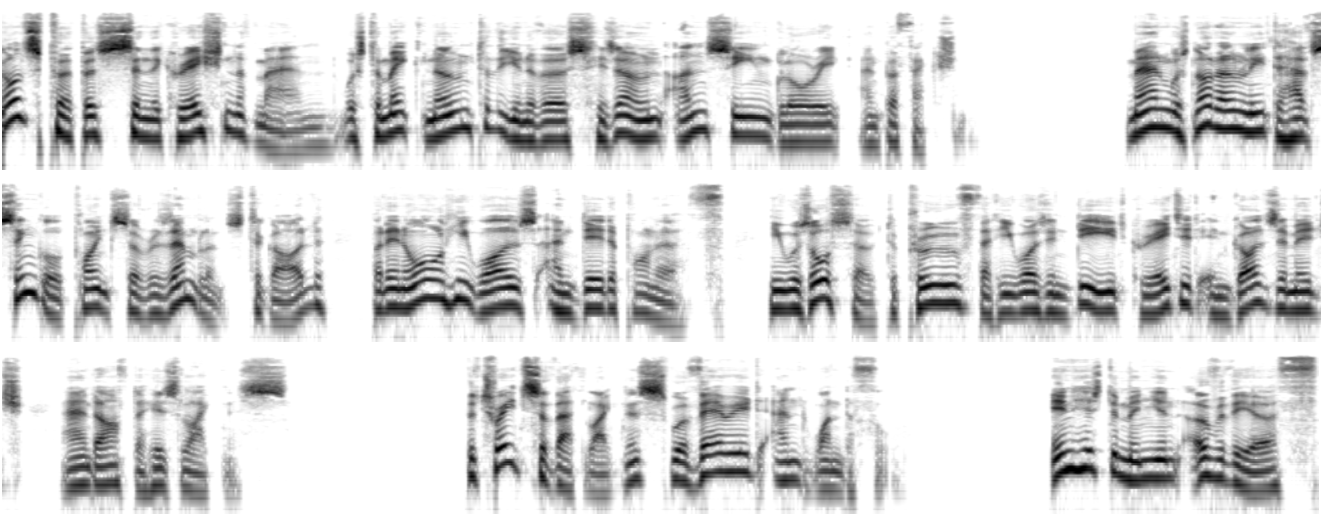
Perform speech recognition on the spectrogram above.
God's purpose in the creation of man was to make known to the universe his own unseen glory and perfection. Man was not only to have single points of resemblance to God, but in all he was and did upon earth, he was also to prove that he was indeed created in God's image and after his likeness. The traits of that likeness were varied and wonderful. In his dominion over the earth,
